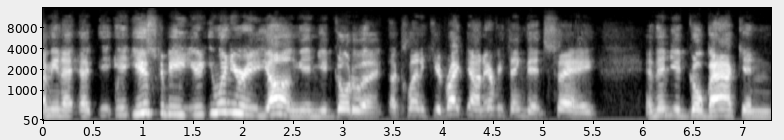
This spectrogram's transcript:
I mean, it used to be you, when you were young and you'd go to a, a, clinic, you'd write down everything they'd say, and then you'd go back and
